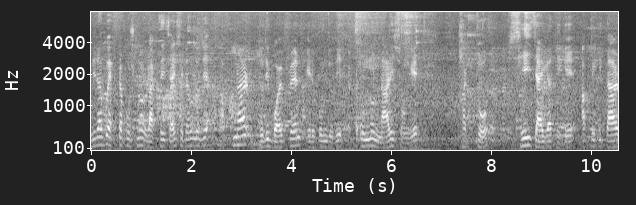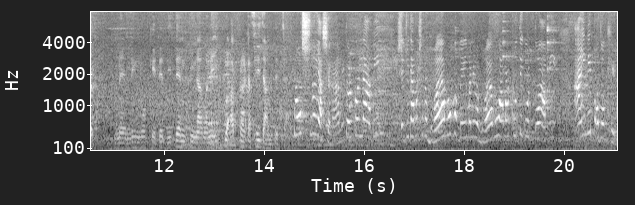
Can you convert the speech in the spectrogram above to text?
নিরাপু একটা প্রশ্ন রাখতেই চাই। সেটা হলো যে, আপনার যদি বয়ফ্রেন্ড এরকম যদি একটা অন্য নারীর সঙ্গে থাকতো, সেই জায়গা থেকে আপনি কি তার মানে লিঙ্গ কেটে দিতেন কি না মানে একটু আপনার কাছেই জানতে চাই। প্রশ্নই আসে না। আমি তোর করলে আমি, সে যদি আমার সাথে ভয়াবহ বেমানি বা ভয়াবহ আমার ক্ষতি করতো, আমি আইনি পদক্ষেপ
